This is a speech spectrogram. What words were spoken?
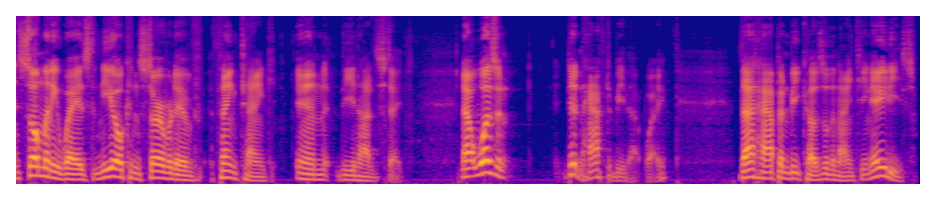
in so many ways the neoconservative think tank in the United States. Now, it wasn't, it didn't have to be that way. That happened because of the 1980s,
